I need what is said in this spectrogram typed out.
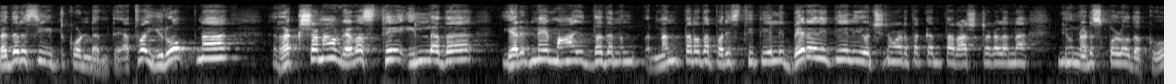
ಬೆದರಿಸಿ ಇಟ್ಕೊಂಡಂತೆ ಅಥವಾ ಯುರೋಪ್ನ ರಕ್ಷಣಾ ವ್ಯವಸ್ಥೆ ಇಲ್ಲದ ಎರಡನೇ ಮಹಾಯುದ್ಧದ ನಂತರದ ಪರಿಸ್ಥಿತಿಯಲ್ಲಿ ಬೇರೆ ರೀತಿಯಲ್ಲಿ ಯೋಚನೆ ಮಾಡತಕ್ಕಂಥ ರಾಷ್ಟ್ರಗಳನ್ನು ನೀವು ನಡೆಸ್ಕೊಳ್ಳೋದಕ್ಕೂ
